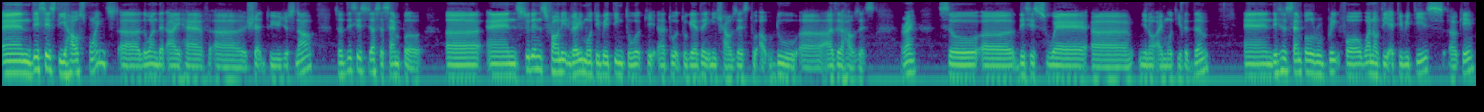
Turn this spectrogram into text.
and this is the house points, uh, the one that I have uh, shared to you just now. So this is just a sample. Uh, and students found it very motivating to work to work together in each houses to outdo other houses, right? So this is where you know I motivate them, and this is sample rubric for one of the activities. Okay,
